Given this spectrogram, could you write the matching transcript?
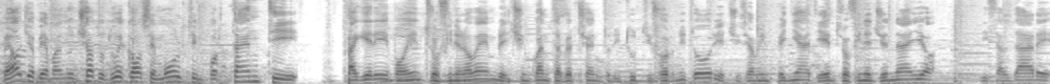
Beh, oggi abbiamo annunciato due cose molto importanti Pagheremo entro fine novembre il 50% di tutti i fornitori e ci siamo impegnati entro fine gennaio di saldare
